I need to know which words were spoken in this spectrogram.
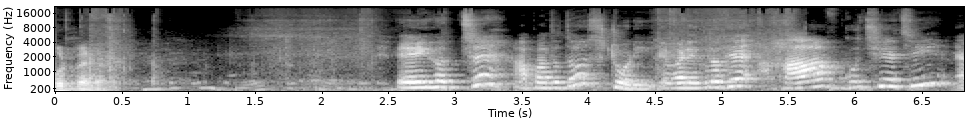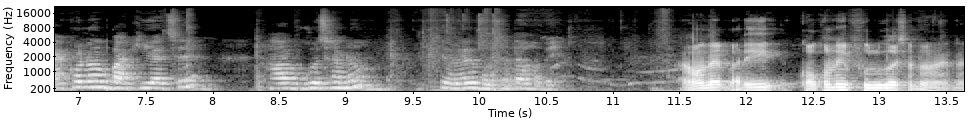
ঘটবে না। এই হচ্ছে আপাতত স্টোরি এবার এগুলোকে হাফ গুছিয়েছি, এখনও বাকি আছে। হাফ গোছানো সেভাবে গোছাতে হবে। আমাদের বাড়ি কখনোই ফুল গোছানো হয় না।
